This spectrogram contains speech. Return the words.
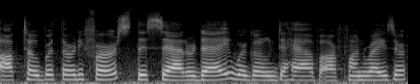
October 31st, this Saturday, we're going to have our fundraiser,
